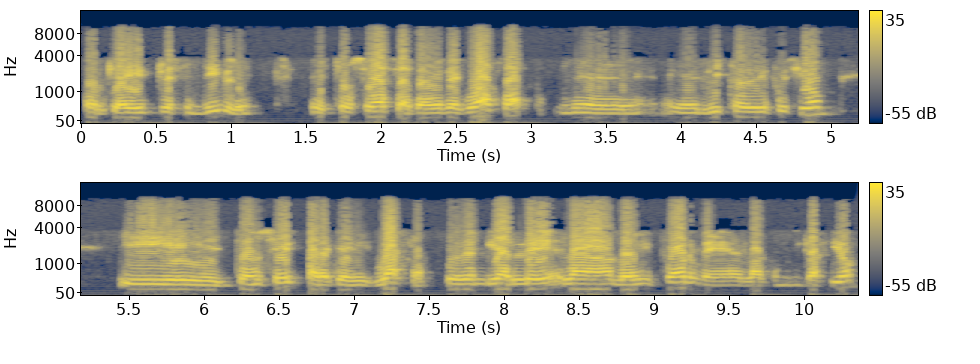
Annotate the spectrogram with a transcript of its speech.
porque es imprescindible. Esto se hace a través de WhatsApp, de, lista de difusión, y entonces para que WhatsApp pueda enviarle los informes, la comunicación,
